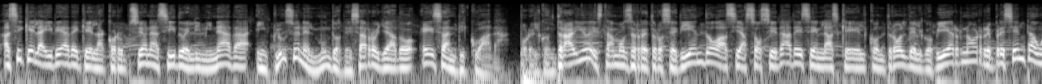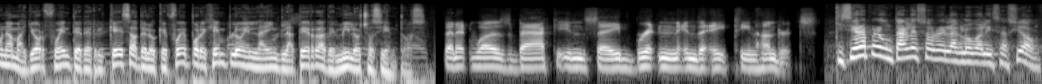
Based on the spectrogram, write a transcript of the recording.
Así que la idea de que la corrupción ha sido eliminada, incluso en el mundo desarrollado, es anticuada. Por el contrario, estamos retrocediendo hacia sociedades en las que el control del gobierno representa una mayor fuente de riqueza de lo que fue, por ejemplo, en la Inglaterra de 1800. Say, Britain in the 1800s. Quisiera preguntarle sobre la globalización.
